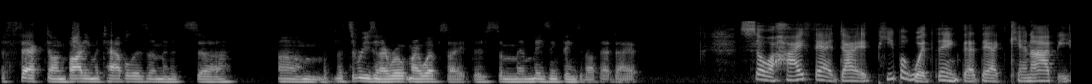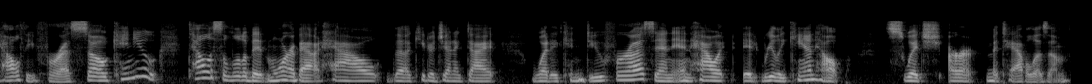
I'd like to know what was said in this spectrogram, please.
effect on body metabolism. And it's uh, um, that's the reason I wrote my website. There's some amazing things about that diet. So, a high fat diet, people would think that that cannot be healthy for us. So, can you tell us a little bit more about how the ketogenic diet, what it can do for us, and, and how it, it really can help switch our metabolism?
